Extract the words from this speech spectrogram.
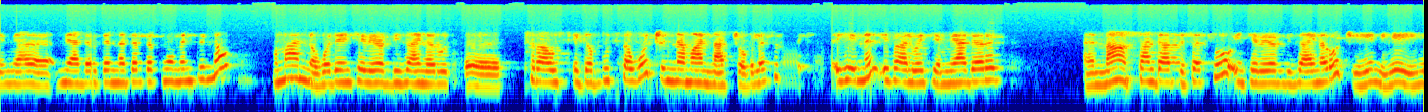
የሚያደርገን ነገር ደግሞ ምንድን ነው? ማን ነው ወደ interior designer ኡ ስራ ውስጥ የገቡት ሰዎች እነማን ናቸው ብለህ ስትል ይሄንን evaluate የሚያደርግ እና ስታንዳርድ ሰጥቶ interior designer ኦች ይሄን ይሄ ይሄ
